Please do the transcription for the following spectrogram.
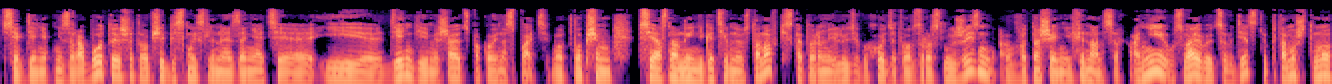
всех денег не заработаешь, это вообще бессмысленное занятие, и деньги мешают спокойно спать. Вот, в общем, все основные негативные установки, с которыми люди выходят во взрослую жизнь в отношении финансов, они усваиваются в детстве, потому что, ну,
